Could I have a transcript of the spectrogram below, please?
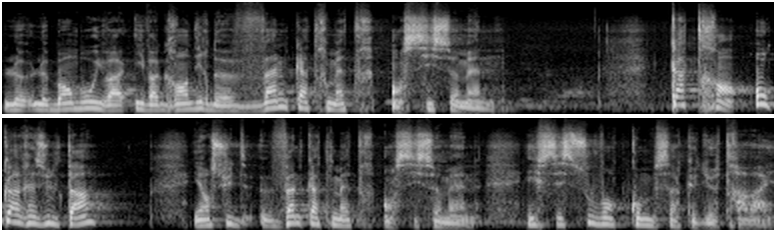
le, bambou va, il va grandir de 24 mètres en six semaines. 4 ans, aucun résultat. Et ensuite, 24 mètres en 6 semaines. Et c'est souvent comme ça que Dieu travaille.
